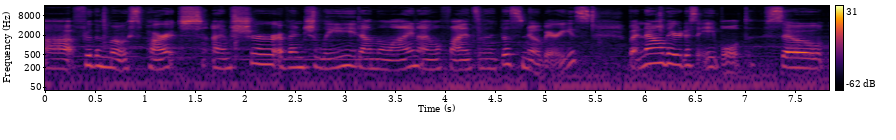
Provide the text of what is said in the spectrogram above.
uh, for the most part. I'm sure eventually down the line I will find something like the snowberries, but now they're disabled. So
